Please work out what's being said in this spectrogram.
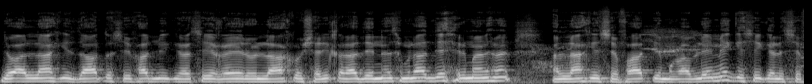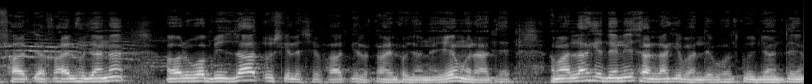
جو اللہ کی ذات و صفات میں سے غیر اللہ کو شریک قرار دینے سے مراد دے فرمان اللہ کی صفات کے مقابلے میں کسی کے لیے صفات کا قائل ہو جانا اور وہ بذات اس کے لیے صفات کے لیے قائل ہو جانا یہ مراد ہے۔ ہم اللہ کے دینے سے اللہ کے بندے بہت کچھ جانتے ہیں۔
